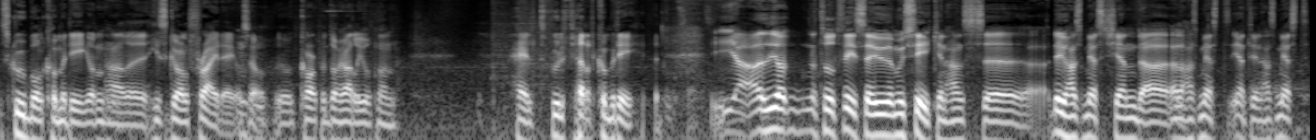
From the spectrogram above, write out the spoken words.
screwball-komedi och den här His Girl Friday och så. Mm. Carpenter har ju aldrig gjort någon helt fullfjädrad komedi. Ja, ja, naturligtvis är ju musiken hans, eh, det är ju hans mest kända, eller hans mest, egentligen hans mest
